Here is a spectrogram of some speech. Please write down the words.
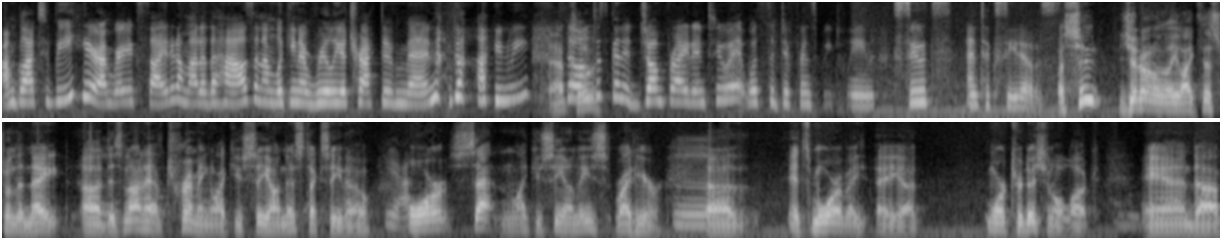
I'm glad to be here. I'm very excited. I'm out of the house and I'm looking at really attractive men behind me. Absolutely. So I'm just going to jump right into it. What's the difference between suits and tuxedos? A suit, generally like this one, the Nate, uh, does not have trimming like you see on this tuxedo Yeah. or satin like you see on these right here. Uh, it's more of a, a uh, more traditional look, and uh,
